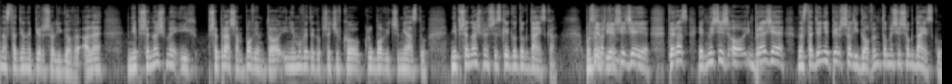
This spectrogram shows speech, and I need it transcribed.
na stadiony pierwszoligowe, ale nie przenośmy ich, przepraszam, powiem to i nie mówię tego przeciwko klubowi czy miastu, nie przenośmy wszystkiego do Gdańska, bo Nie zobacz, co wiem. się dzieje. Teraz, jak myślisz o imprezie na stadionie pierwszoligowym, to myślisz o Gdańsku.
